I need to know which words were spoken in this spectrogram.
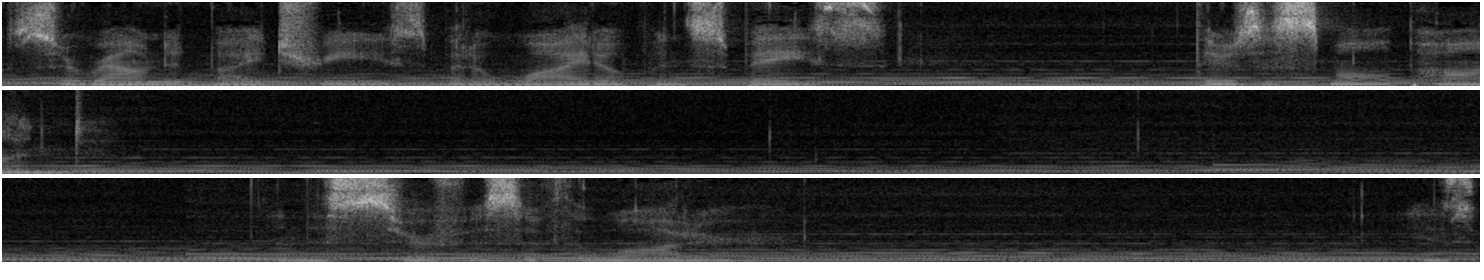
surrounded by trees but a wide open space, there's a small pond. Is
